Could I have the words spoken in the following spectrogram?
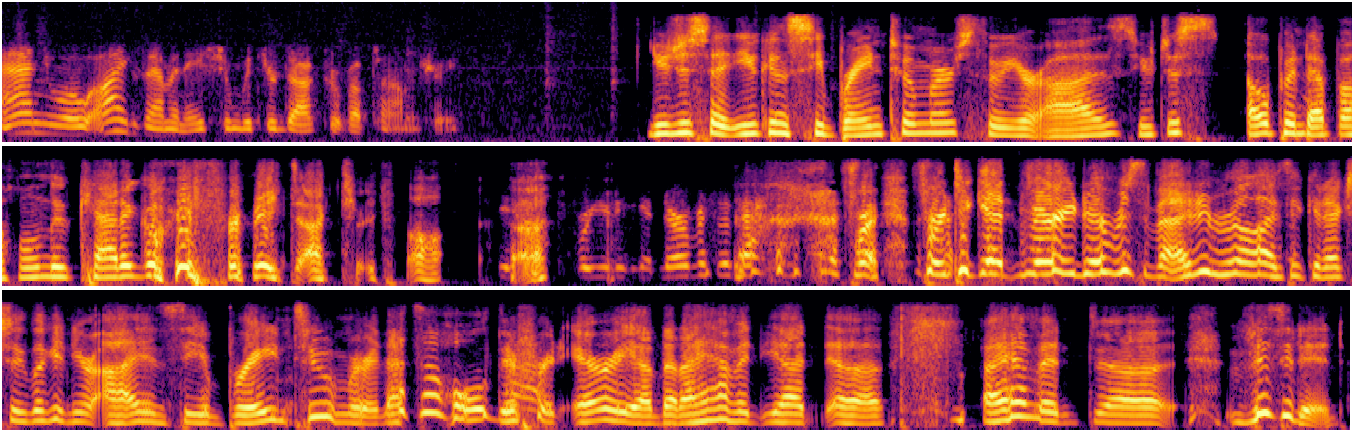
annual eye examination with your doctor of optometry. You just said you can see brain tumors through your eyes. You just opened up a whole new category for me, Dr. Thau. Yeah, for you to get nervous about. for for to get very nervous about. I didn't realize you could actually look in your eye and see a brain tumor. That's a whole different area that I haven't yet uh, I haven't uh, visited.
